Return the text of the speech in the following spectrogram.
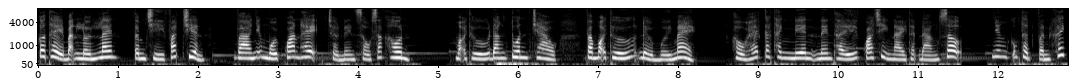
Cơ thể bạn lớn lên, tâm trí phát triển và những mối quan hệ trở nên sâu sắc hơn. Mọi thứ đang tuôn trào và mọi thứ đều mới mẻ. Hầu hết các thanh niên nên thấy quá trình này thật đáng sợ, nhưng cũng thật phấn khích.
